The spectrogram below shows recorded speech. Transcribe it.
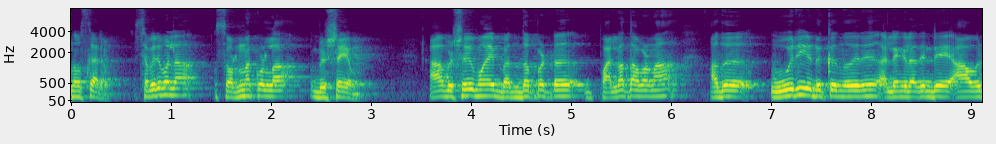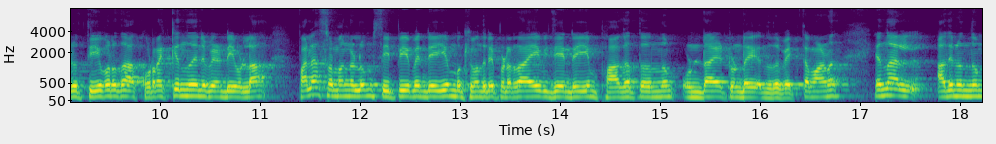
നമസ്കാരം. ശബരിമല സ്വർണക്കൊള്ള വിഷയം. ആ വിഷയവുമായി ബന്ധപ്പെട്ട് പലതവണ അത് ഊരിയെടുക്കുന്നതിന് അല്ലെങ്കിൽ അതിന്റെ ആ ഒരു തീവ്രത കുറയ്ക്കുന്നതിന് വേണ്ടിയുള്ള പല ശ്രമങ്ങളും സി പി എമ്മിന്റെയും മുഖ്യമന്ത്രി പിണറായി വിജയന്റെയും ഭാഗത്തു നിന്നും ഉണ്ടായിട്ടുണ്ട് എന്നത് വ്യക്തമാണ്. എന്നാൽ അതിനൊന്നും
